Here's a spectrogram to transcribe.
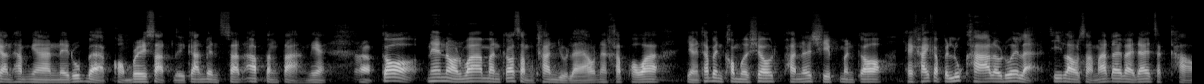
การทำงานในรูปแบบของบริษัท หรือการเป็นสตาร์ทอัพต่างๆเนี่ยก็แน่นอนว่ามันก็สำคัญอยู่แล้วนะครับ เพราะว่าอย่างถ้าเป็น commercial partnership มันก็คล้ายๆกับเป็นลูกค้าเราด้วยแหละ ที่เราสามารถได้รายได้จากเขา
